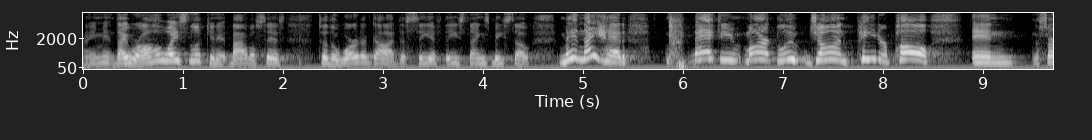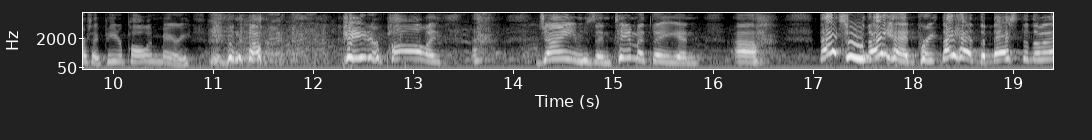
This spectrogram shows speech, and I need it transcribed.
Amen. They were always looking at, Bible says, to the Word of God to see if these things be so. Man, they had Matthew, Mark, Luke, John, Peter, Paul, and I started to say Peter, Paul, and Mary. Peter, Paul, and James, and Timothy, and uh, that's who they had. Pre- they had the best of the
